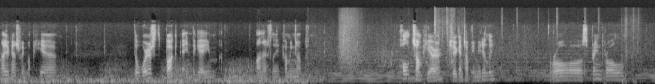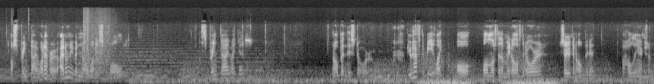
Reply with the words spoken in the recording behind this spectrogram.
Now you can swim up here. The worst bug in the game, honestly, coming up. Hold jump here, so you can jump immediately. Roll, sprint roll, or sprint dive, whatever. I don't even know what it's called. Sprint dive, I guess. And open this door. You have to be like all almost in the middle of the door, so you can open it by holding action.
